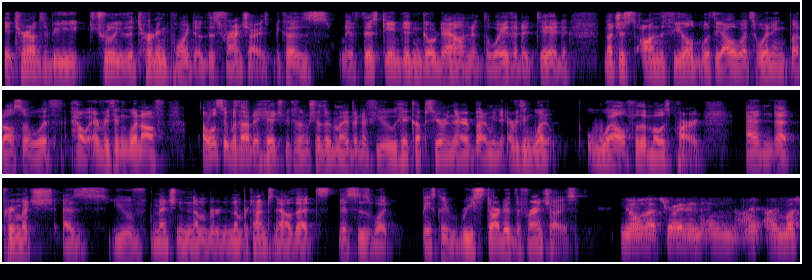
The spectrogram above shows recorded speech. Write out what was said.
It turned out to be truly the turning point of this franchise because if this game didn't go down the way that it did, not just on the field with the Alouettes winning, but also with how everything went off. I won't say without a hitch because I'm sure there might have been a few hiccups here and there, but I mean everything went well for the most part. And that pretty much, as you've mentioned number number times now, that this is what basically restarted the franchise. No, that's right, and and I, I must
